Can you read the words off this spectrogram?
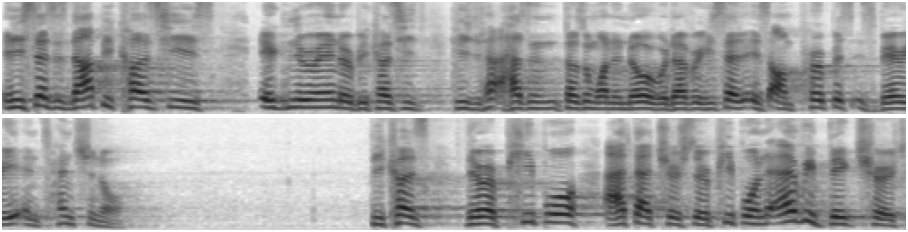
And he says it's not because he's ignorant or because he, he hasn't, doesn't want to know or whatever. He said it's on purpose, it's very intentional. Because there are people at that church, there are people in every big church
